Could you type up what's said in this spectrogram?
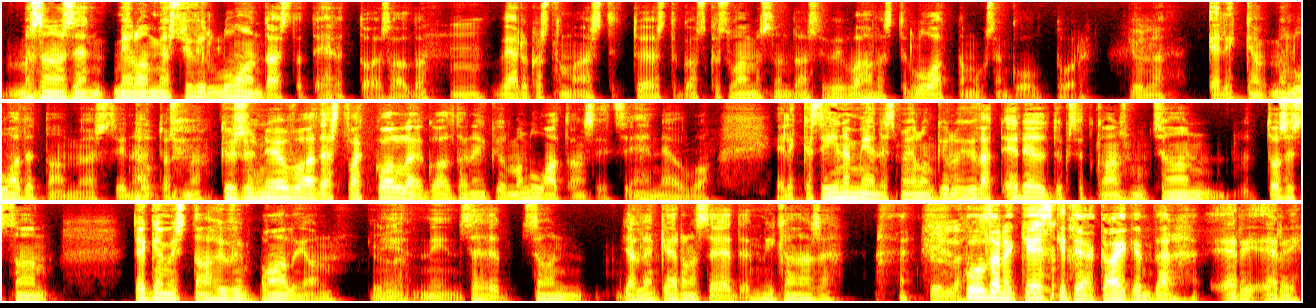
mä sanoisin, että meillä on myös hyvin luontaista tehdä toisaalta mm. verkostomaisesti työstä, koska Suomessa on taas hyvin vahvasti luottamuksen kulttuuri. Kyllä. Eli me luotetaan myös siinä, että jos mä kysyn neuvoa tästä vaikka kollegoilta, niin kyllä mä luotan sitten siihen neuvoon. Eli siinä mielessä meillä on kyllä hyvät edellytykset kanssa, mutta se on tosissaan, tekemistä on hyvin paljon – niin, niin se, se on jälleen kerran se, että mikä on se Kyllä. kultainen keskitie kaiken tämän eri, eri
